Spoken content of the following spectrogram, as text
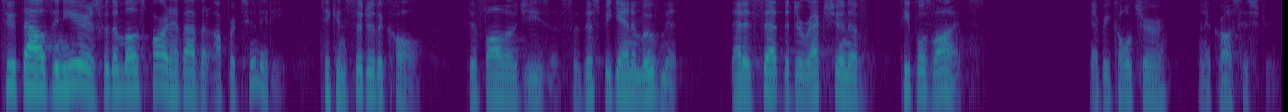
2,000 years, for the most part, have had an opportunity to consider the call to follow Jesus. So this began a movement that has set the direction of people's lives. in every culture and across history.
